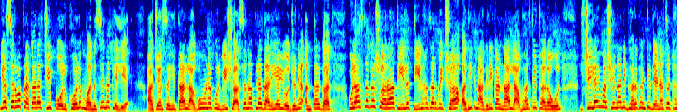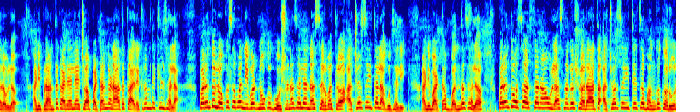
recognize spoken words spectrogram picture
या सर्व प्रकाराची पोलखोल मनसेनं केली आहे आचारसंहिता लागू होण्यापूर्वी शासन आपल्या दारी या योजनेअंतर्गत उल्हासनगर शहरातील तीन हजारपेक्षा अधिक नागरिकांना लाभार्थी ठरवून शिलाई मशीन आणि घरघंटी देण्याचं ठरवलं आणि प्रांत कार्यालयाच्या पटांगणात कार्यक्रम देखील झाला. परंतु लोकसभा निवडणूक घोषणा झाल्यानं सर्वत्र आचारसंहिता लागू झाली आणि वाटप बंद झालं. परंतु असं असताना उल्हासनगर शहरात आचारसंहितेचा भंग करून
